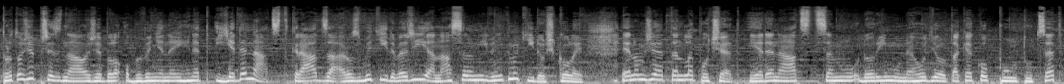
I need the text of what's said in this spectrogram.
protože přiznal, že bylo obviněný hned jedenáctkrát za rozbití dveří a násilný vniknutí do školy. Jenomže tenhle počet, jedenáct, se mu do rýmu nehodil tak jako půl tucet,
